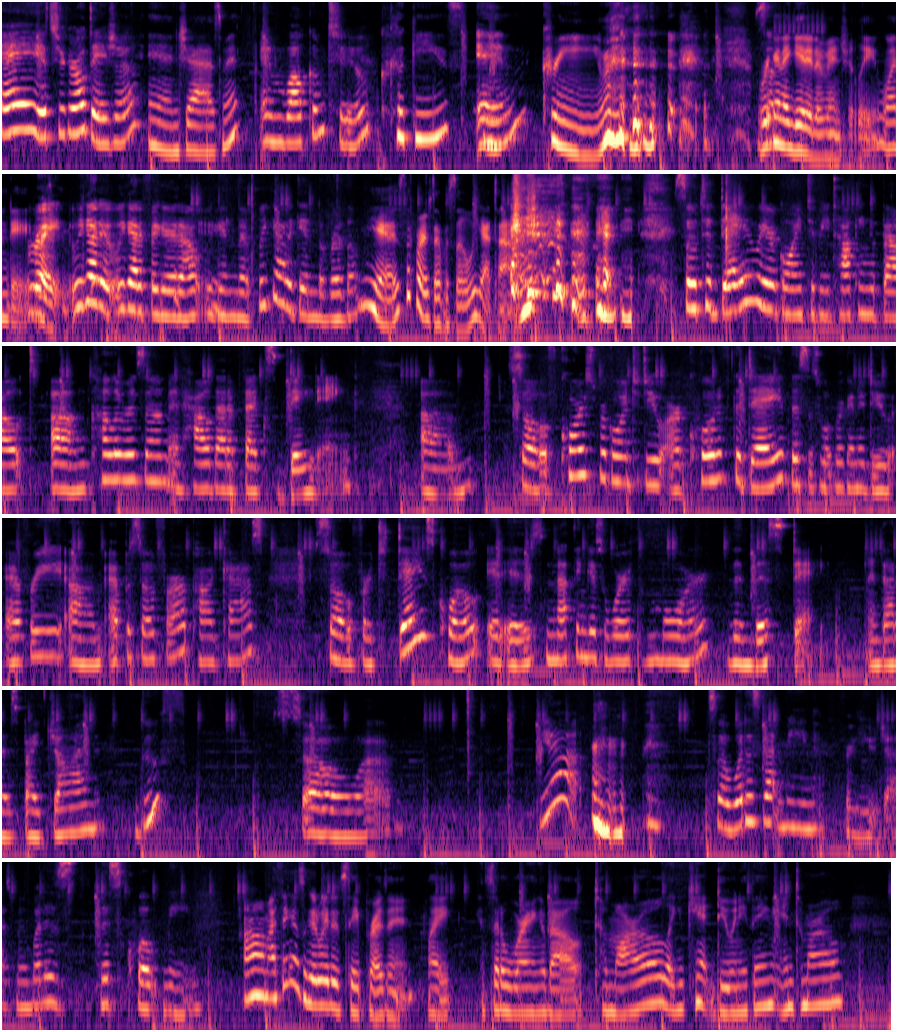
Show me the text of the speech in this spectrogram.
Hey, it's your girl Deja, and Jasmine, and welcome to Cookies in Cream. We're so, gonna get it eventually, one day. Right. We gotta we gotta figure it out. We get the, we gotta get in the rhythm. Yeah, it's the first episode. We got time. so today we are going to be talking about um, colorism and how that affects dating. Um, so, of course, we're going to do our quote of the day. This is what we're going to do every um, episode for our podcast. So, for today's quote, it is Nothing is worth more than this day. And that is by John Guth. So, uh, yeah. so, what does that mean for you, Jasmine? What does this quote mean? Um, I think it's a good way to stay present. Like instead of worrying about tomorrow, like you can't do anything in tomorrow,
